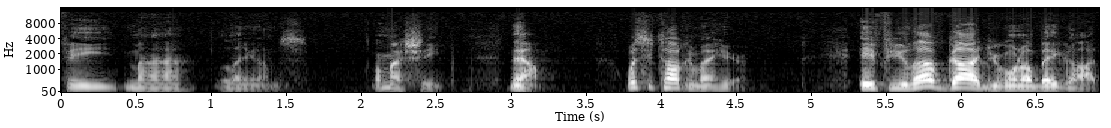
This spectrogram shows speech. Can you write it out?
Feed my lambs or my sheep. Now, what's he talking about here? If you love God, you're going to obey God.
